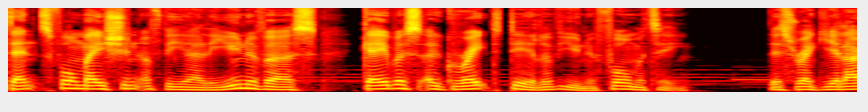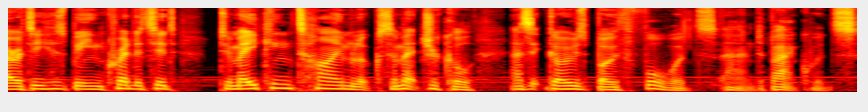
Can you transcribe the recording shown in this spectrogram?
dense formation of the early universe gave us a great deal of uniformity. This regularity has been credited to making time look symmetrical as it goes both forwards and backwards.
